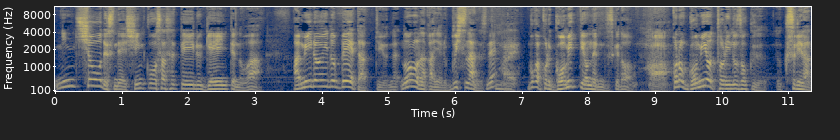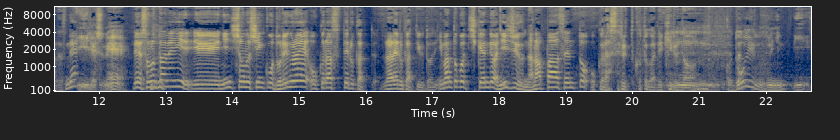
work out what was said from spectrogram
認知症をですね、進行させている原因っていうのは、アミロイド β っていう、ね、脳の中にある物質なんですね。はい僕はこれゴミって呼んでるんですけど、はこのゴミを取り除く薬なんですねあ。いいですねで、そのために、えー認知症の進行をどれぐらい遅らせてるか、られるかっていうと、今のところ治験では27%遅らせることができると。うんこれどういうふうに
